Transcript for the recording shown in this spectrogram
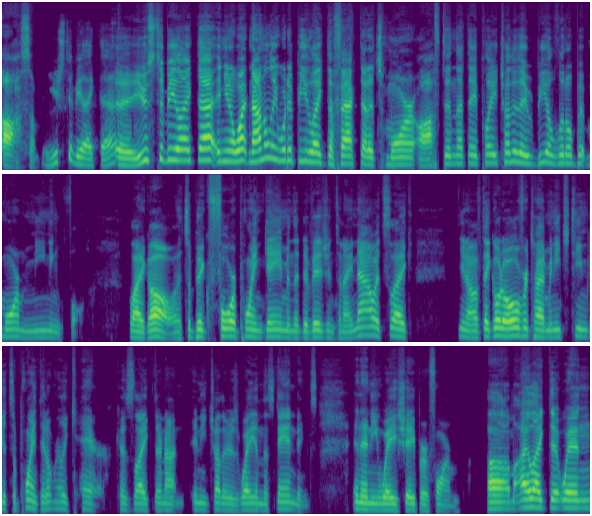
awesome. It used to be like that. It used to be like that. And you know what? Not only would it be like the fact that it's more often that they play each other, they would be a little bit more meaningful. Like, oh, it's a big four point game in the division tonight. Now it's like, you know, if they go to overtime and each team gets a point, they don't really care because like they're not in each other's way in the standings in any way, shape, or form. Um, I liked it when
